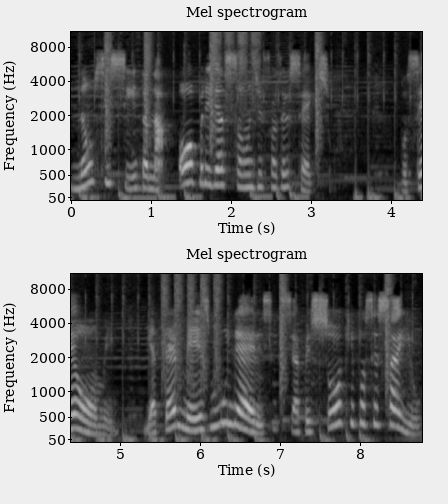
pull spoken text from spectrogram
não se sinta na obrigação de fazer sexo. Você homem e até mesmo mulheres, se a pessoa que você saiu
